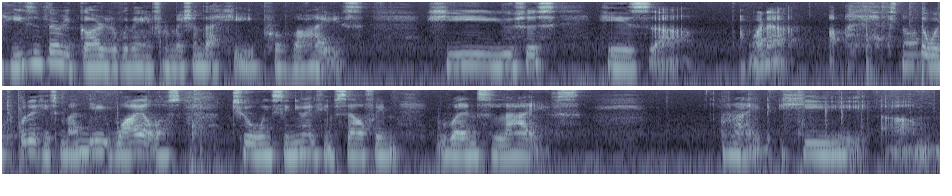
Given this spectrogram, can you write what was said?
he's very guarded with the information that he provides. He uses his uh, I'm gonna, uh, there's no other way to put it, his manly wiles to insinuate himself in Ren's lives. Right, he um,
